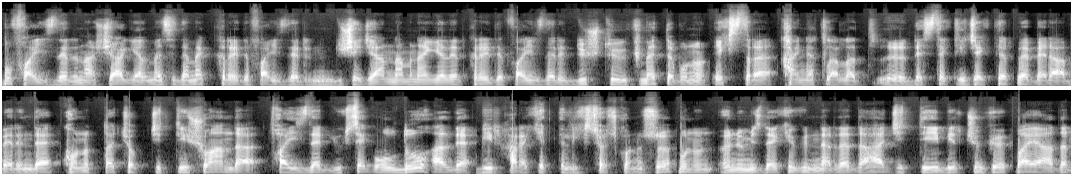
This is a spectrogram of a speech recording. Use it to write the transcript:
Bu faizlerin aşağı gelmesi demek kredi faizlerinin düşeceği anlamına gelir. Kredi faizleri düştü, hükümet de bunu ekstra kaynaklarla e, destekleyecektir ve beraberinde konutta çok ciddi şu anda faizler yüksek olduğu halde bir hareketlilik söz konusu. Bunun önümüzdeki günlerde daha ciddi bir çünkü bayağıdır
